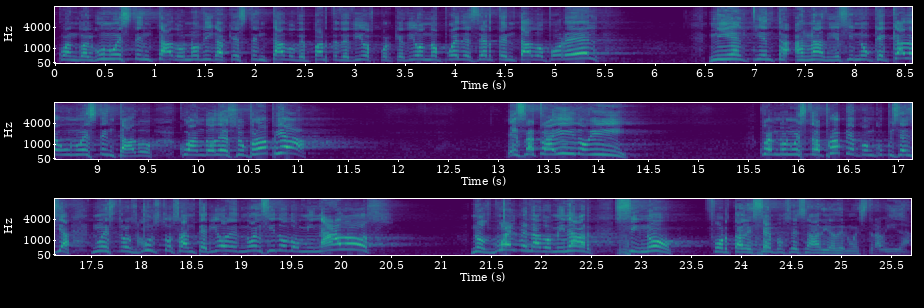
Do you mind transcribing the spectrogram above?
Cuando alguno es tentado, no diga que es tentado de parte de Dios, porque Dios no puede ser tentado por él ni él tienta a nadie, sino que cada uno es tentado cuando de su propia es atraído y cuando nuestra propia concupiscencia, nuestros gustos anteriores no han sido dominados, nos vuelven a dominar si no fortalecemos esa área de nuestra vida.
